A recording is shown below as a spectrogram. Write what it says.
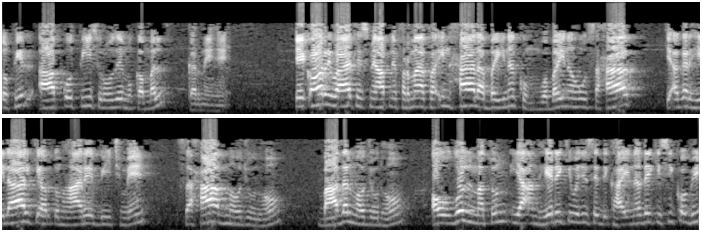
तो फिर आपको तीस रोज़े मुकम्मल करने हैं। एक और रिवायत इसमें आपने फरमाया था इन हाल बैनकुम व बैन सहाब कि अगर हिलाल के और तुम्हारे बीच में सहाब मौजूद हो बादल मौजूद हो और मतुन या अंधेरे की वजह से दिखाई न दे किसी को भी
